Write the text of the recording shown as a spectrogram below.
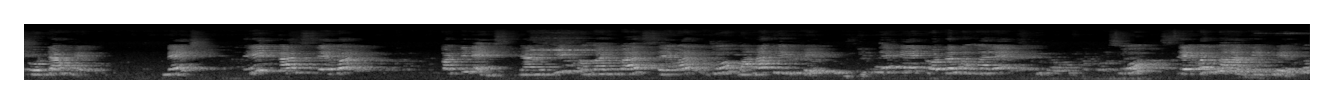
छोटा है। Next there are seven continents यानी कि हमारे पास सेवन जो महाद्वीप है कितने हैं टोटल हमारे सो सेवन महाद्वीप है तो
